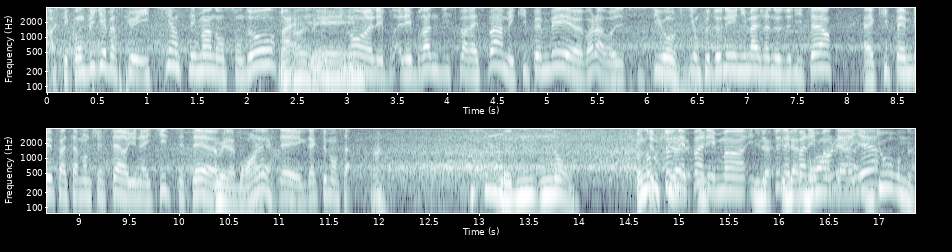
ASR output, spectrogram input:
Ah, c'est compliqué parce qu'il tient ses mains dans son dos. Ouais, oui, mais- Effectivement, les, les bras ne disparaissent pas, mais Kipembe, euh, voilà, euh, si, si on, si on peut donner une image à nos auditeurs, euh, Kipembe face à Manchester United, c'était euh, Ah, c'était exactement ça. Euh, non. Oh Il non, se tenait a- pas les mains, il, il se a- tenait il a pas les mains branlé, derrière. Il tourne.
